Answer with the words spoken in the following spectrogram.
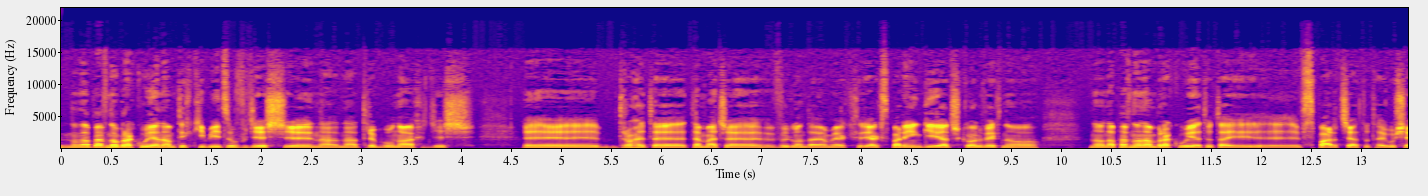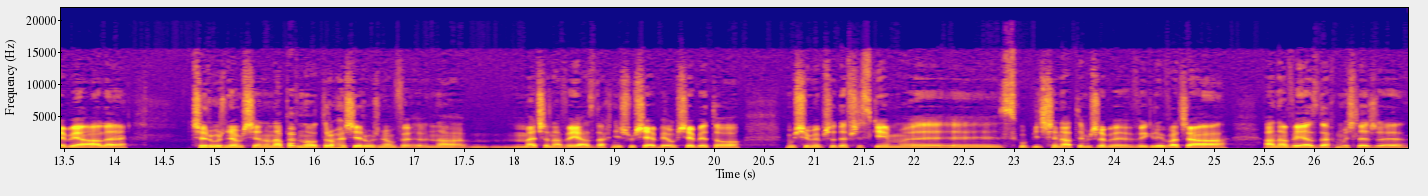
No na pewno brakuje nam tych kibiców gdzieś yy, na, na trybunach, gdzieś yy, trochę te, te mecze wyglądają jak, jak sparingi, aczkolwiek no, no na pewno nam brakuje tutaj wsparcia tutaj u siebie, ale czy różnią się? No na pewno trochę się różnią wy, na mecze na wyjazdach niż u siebie. U siebie to musimy przede wszystkim skupić się na tym, żeby wygrywać, a, a na wyjazdach myślę, że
